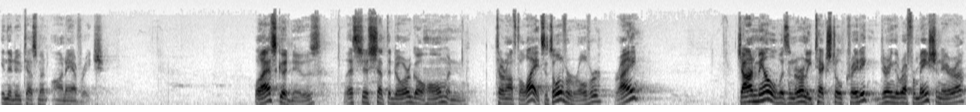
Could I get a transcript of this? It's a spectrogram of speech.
in the New Testament on average. Well, that's good news. Let's just shut the door, go home, and turn off the lights. It's over, Rover, right? John Mill was an early textual critic during the Reformation era.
